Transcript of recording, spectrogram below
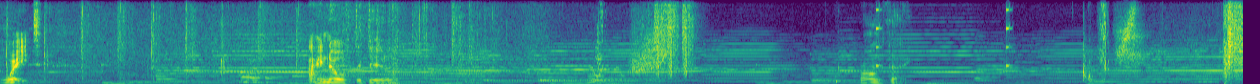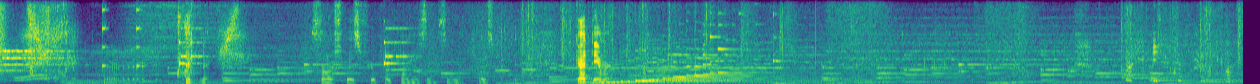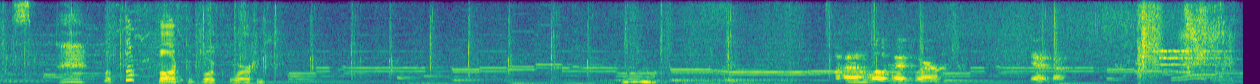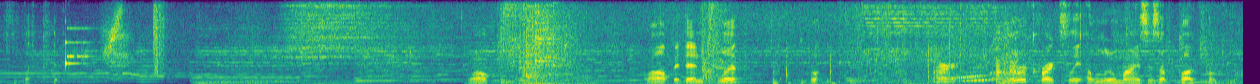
Wait. I know what to do. Wrong thing. Picnic. So much space for your Pokemon isn't some close picnic. God damn it. what the fuck, Bookworm? Swear. Yeah. Well, well, it didn't flip. But- Alright, if I remember correctly, Illumise is a bug Pokemon.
